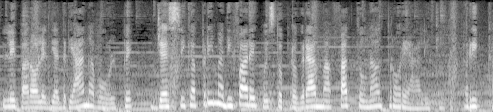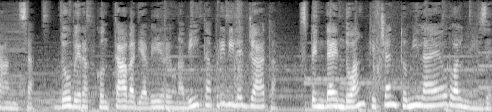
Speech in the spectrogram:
le parole di Adriana Volpe, Jessica prima di fare questo programma ha fatto un altro reality, Riccanza, dove raccontava di avere una vita privilegiata, spendendo anche 100.000 euro al mese.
